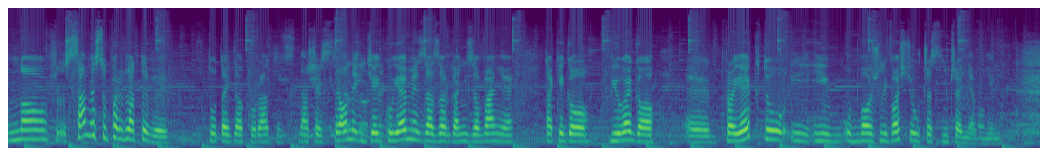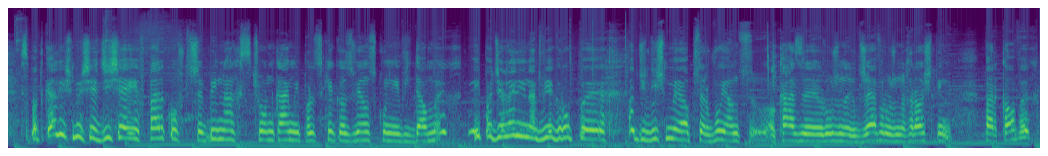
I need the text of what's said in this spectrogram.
no, same superlatywy tutaj akurat z naszej strony i dziękujemy za zorganizowanie takiego miłego projektu i, i możliwości uczestniczenia w nim. Spotkaliśmy się dzisiaj w parku w Trzebinach z członkami Polskiego Związku Niewidomych i podzieleni na dwie grupy chodziliśmy obserwując okazy różnych drzew, różnych roślin parkowych,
